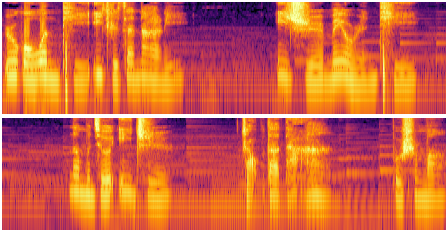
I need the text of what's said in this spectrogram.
如果问题一直在那里，一直没有人提，那么就一直找不到答案，不是吗？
